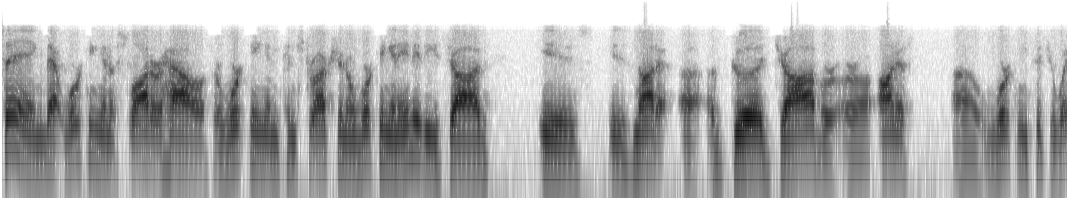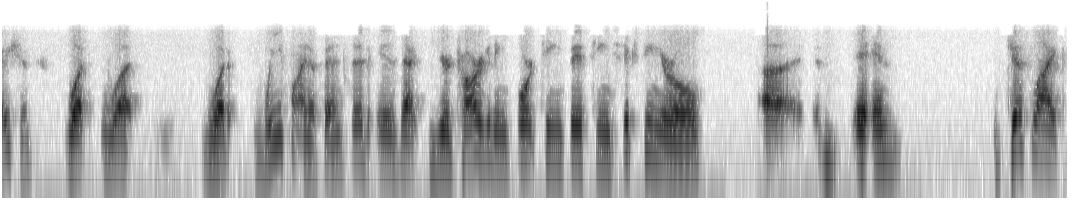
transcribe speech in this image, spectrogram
saying that working in a slaughterhouse or working in construction or working in any of these jobs is is not a, a good job or, or an honest uh, working situation. What what what we find offensive is that you're targeting 14, 15, 16 year olds, uh, and just like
